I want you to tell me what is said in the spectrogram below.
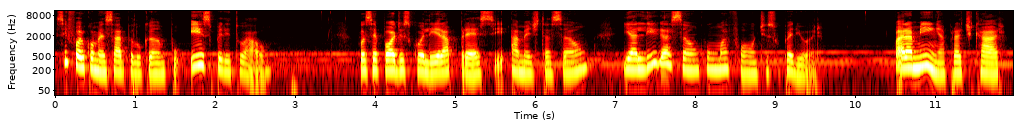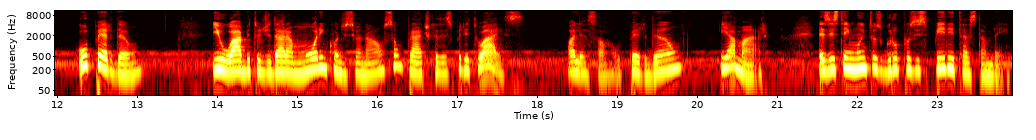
Se for começar pelo campo espiritual, você pode escolher a prece, a meditação e a ligação com uma fonte superior. Para mim, a praticar o perdão e o hábito de dar amor incondicional são práticas espirituais. Olha só, o perdão e amar. Existem muitos grupos espíritas também.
